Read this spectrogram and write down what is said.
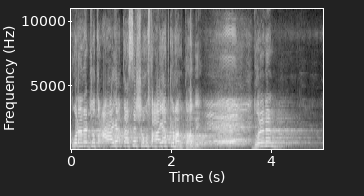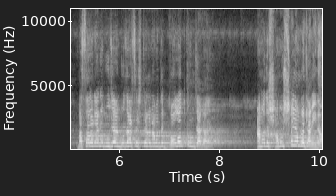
কোরআনের যত আয়াত আছে, সমস্ত আয়াতকে মানতে হবে। ধরে নেন মাসালার আগে বুঝেন, বোঝার চেষ্টা করেন, আমাদের গলত কোন জায়গায়? আমাদের সমস্যাই আমরা জানি না।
